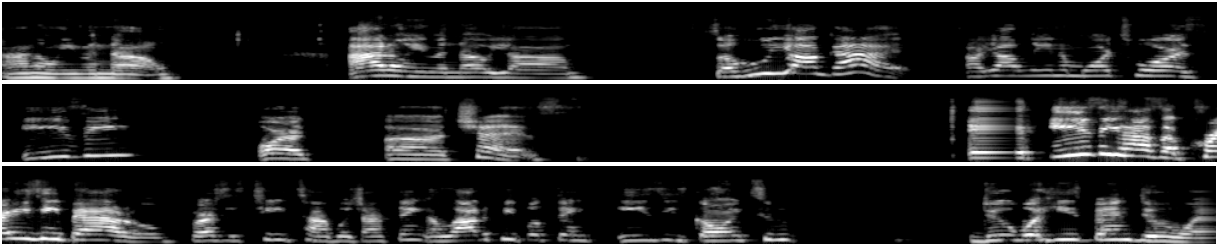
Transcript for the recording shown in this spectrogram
I don't even know. I don't even know, y'all. So who y'all got? Are y'all leaning more towards easy or uh chess? If Easy has a crazy battle versus T Top, which I think a lot of people think Easy's going to do what he's been doing,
